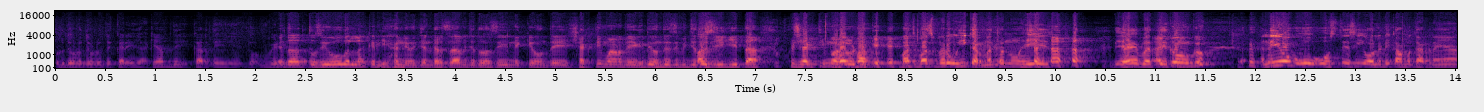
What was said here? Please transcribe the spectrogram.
ਉੱਡਦੇ ਉੱਡਦੇ ਉੱਡਦੇ ਘਰੇ ਜਾ ਕੇ ਆਪਦੇ ਘਰ ਦੇ ਦੋ- ਵਿਹੜੇ ਇਹ ਤਾਂ ਤੁਸੀਂ ਉਹ ਗੱਲਾਂ ਕਰੀ ਜਾਂਦੇ ਹੋ ਜਿੰਦਰ ਸਾਹਿਬ ਜਦੋਂ ਅਸੀਂ ਨਿੱਕੇ ਹੁੰਦੇ ਸ਼ਕਤੀਮਾਨ ਵੇਖਦੇ ਹੁੰਦੇ ਸੀ ਵੀ ਜਦੋਂ ਜੀ ਕੀਤਾ ਉਹ ਸ਼ਕਤੀਮਾਨ ਉੱਡ ਕੇ। ਬਸ ਬਸ ਫਿਰ ਉਹੀ ਕਰਨਾ ਤੁਹਾਨੂੰ ਇਹ ਇਹ ਬਤੇ ਕਹੂੰਗਾ ਨਹੀਂ ਉਹ ਉਸ ਤੇ ਅਸੀਂ ਆਲਰੇਡੀ ਕੰਮ ਕਰ ਰਹੇ ਆ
